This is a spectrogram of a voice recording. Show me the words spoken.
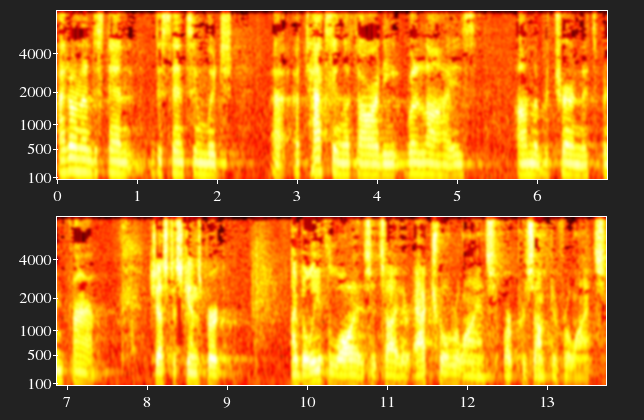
I don't understand the sense in which uh, a taxing authority relies on the return that's been filed. Justice Ginsburg, I believe the law is it's either actual reliance or presumptive reliance.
